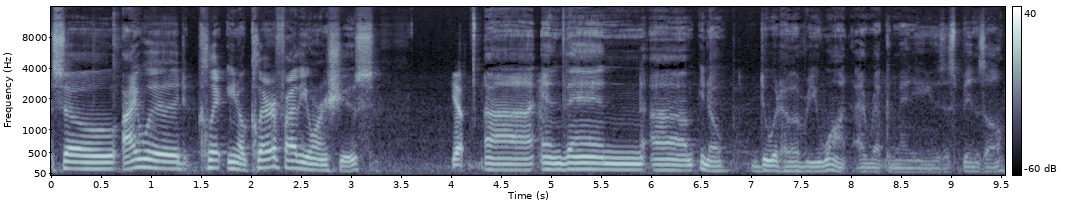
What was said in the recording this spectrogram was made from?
So I would, cl- you know, clarify the orange juice, Yep. uh, and then, um, you know, do it however you want. I recommend you use a Spinzall.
